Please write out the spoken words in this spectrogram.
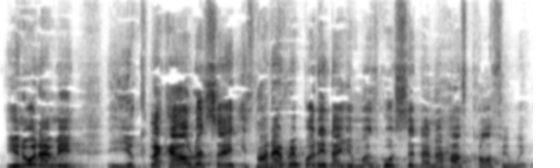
You know what I mean? You, like I always say, it's not everybody that you must go sit down and have coffee with.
